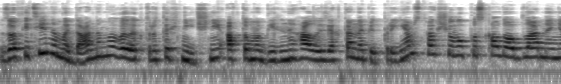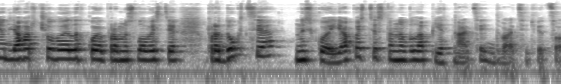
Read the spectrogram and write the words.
За офіційними даними в електротехнічній, автомобільних галузях та на підприємствах, що випускали обладнання для харчової легкої промисловості, продукція низької якості становила 15-20%.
